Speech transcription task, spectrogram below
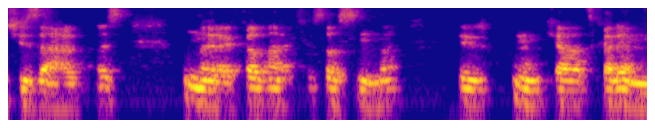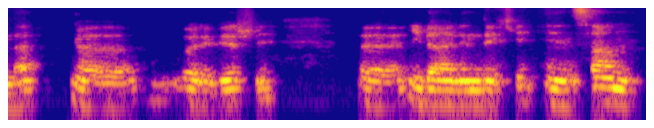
çizerdiniz? Bunlara alakalı herkes aslında bir kağıt kalemle böyle bir idealindeki insan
